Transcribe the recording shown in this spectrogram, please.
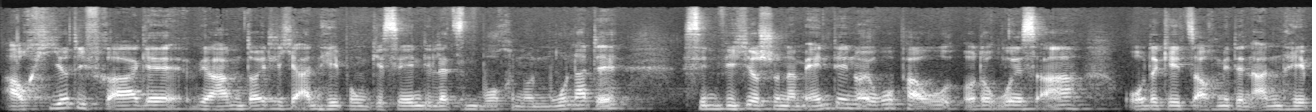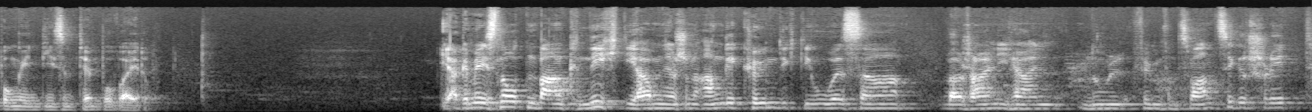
Auch hier die Frage, wir haben deutliche Anhebungen gesehen die letzten Wochen und Monate. Sind wir hier schon am Ende in Europa oder USA oder geht es auch mit den Anhebungen in diesem Tempo weiter? Ja, gemäß Notenbank nicht. Die haben ja schon angekündigt, die USA wahrscheinlich ein 0,25er Schritt.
